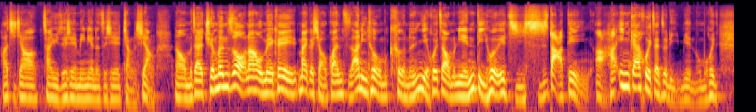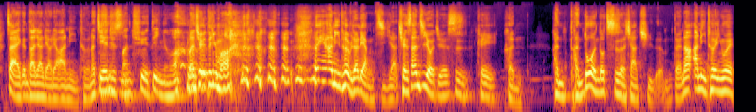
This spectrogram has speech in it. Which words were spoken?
他即将要参与这些明年的这些奖项。那我们在权衡之后，那我们也可以卖个小关子，安妮特我们可能也会在我们年底会有一集十大电影啊，它应该会在这里面，我们会再来跟大家聊聊安妮特。那今天就是 蛮确定的吗？蛮确定吗？那 因为安妮特比较两集啊，前三季我觉得是可以很。很很多人都吃得下去的，对。那安妮特，因为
